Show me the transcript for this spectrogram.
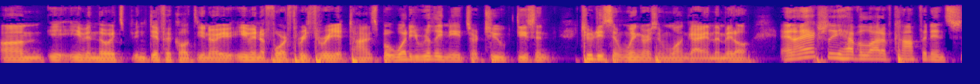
Um, even though it's been difficult, you know, even a four-three-three at times. But what he really needs are two decent, two decent wingers and one guy in the middle. And I actually have a lot of confidence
